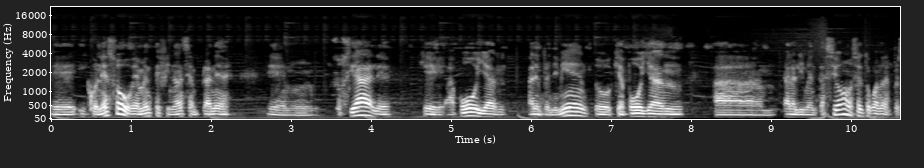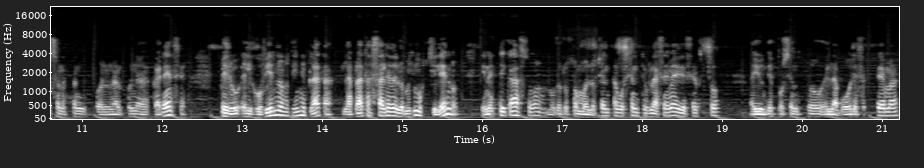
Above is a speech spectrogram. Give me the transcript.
eh, y con eso obviamente financian planes em, sociales que apoyan al emprendimiento, que apoyan a, la alimentación, ¿cierto? Cuando las personas están con alguna carencia. Pero el gobierno no tiene plata. La plata sale de los mismos chilenos. en este caso, nosotros somos el 80% de clase media, ¿cierto? Hay un 10% en la pobreza extrema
